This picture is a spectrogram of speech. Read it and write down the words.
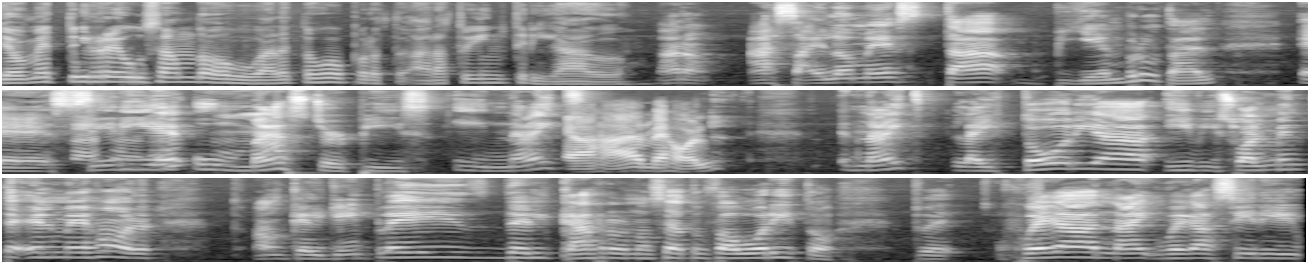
yo me estoy rehusando a jugar estos juegos, pero ahora estoy intrigado. Mano, Asylum está bien brutal. Eh, City es un masterpiece y Night Ajá, el mejor. Knight, la historia y visualmente el mejor, aunque el gameplay del carro no sea tu favorito, pues, juega Knight, juega City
